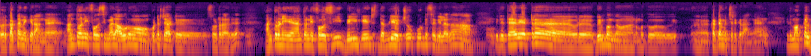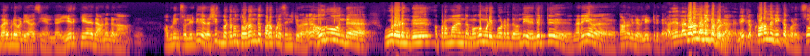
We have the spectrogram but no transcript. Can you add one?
ஒரு கட்டமைக்கிறாங்க அந்தோனி ஃபௌசி மேல அவரும் குற்றச்சாட்டு சொல்றாரு ம். Anthony Anthony Fauci Bill Gates WHO கூட்டு சதியில தான். இது தேவையற்ற ஒரு பிம்பம் நமக்கு கட்டமைச்சிருக்கிறாங்க. இது மக்கள் பயப்பட வேண்டிய அவசியம் இல்லை இயற்கையா இதை அணுகலாம். அப்படின்னு சொல்லிட்டு ரஷீத் பட்டரும் தொடர்ந்து பரப்புரை செஞ்சுட்டு வர்றாரு அவரும் இந்த ஊரடங்கு அப்புறமா இந்த முகமூடி போடுறதை வந்து எதிர்த்து நிறைய காணொலிகளை வெளியிட்டிருக்காரு. தொடர்ந்து நீக்கப்படும் தொடர்ந்து நீக்கப்படுது. ஸோ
